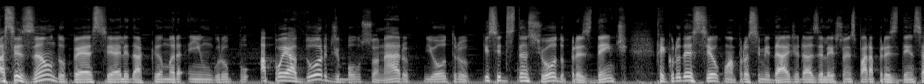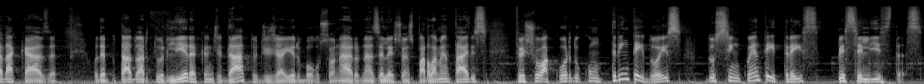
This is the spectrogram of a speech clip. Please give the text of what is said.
A cisão do PSL da Câmara em um grupo apoiador de Bolsonaro e outro que se distanciou do presidente recrudesceu com a proximidade das eleições para a presidência da Casa. O deputado Arthur Lira, candidato de Jair Bolsonaro nas eleições parlamentares, fechou acordo com 32 dos 53 PClistas.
